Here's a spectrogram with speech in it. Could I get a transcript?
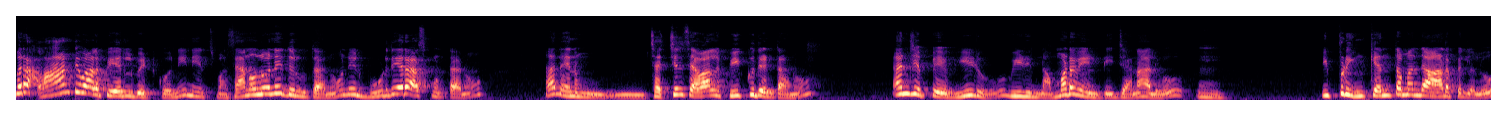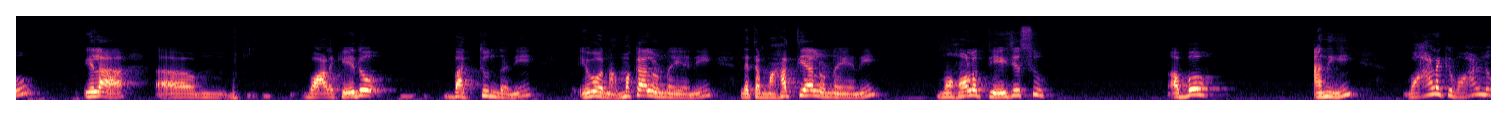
మరి అలాంటి వాళ్ళ పేర్లు పెట్టుకొని నేను శ్మశానంలోనే తిరుగుతాను నేను బూడిదే రాసుకుంటాను నేను చచ్చిన శవాలను పీక్కు తింటాను అని చెప్పే వీడు వీడిని నమ్మడం ఏంటి జనాలు? ఇప్పుడు ఇంకెంతమంది ఆడపిల్లలు ఇలా వాళ్ళకేదో భక్తి ఉందని ఏవో నమ్మకాలు ఉన్నాయని లేకపోతే మహత్యాలు ఉన్నాయని మొహంలో తేజస్సు అబ్బో అని వాళ్ళకి వాళ్ళు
